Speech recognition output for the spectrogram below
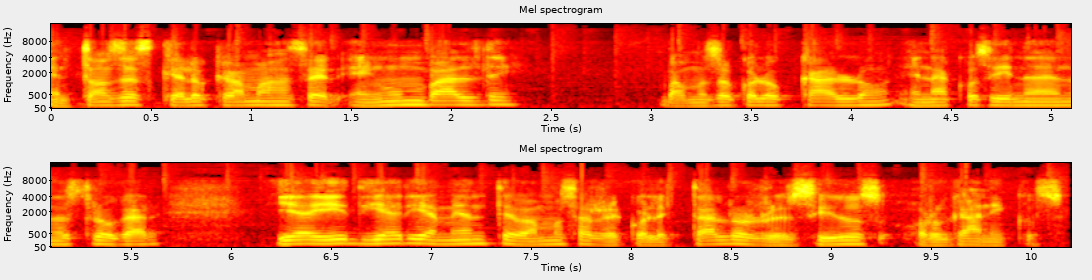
Entonces, ¿qué es lo que vamos a hacer? En un balde vamos a colocarlo en la cocina de nuestro hogar y ahí diariamente vamos a recolectar los residuos orgánicos.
